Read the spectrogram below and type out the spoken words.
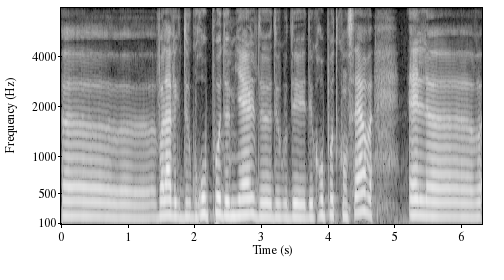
voilà, avec de gros pots de miel, de, de gros pots de conserve, elle, euh,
